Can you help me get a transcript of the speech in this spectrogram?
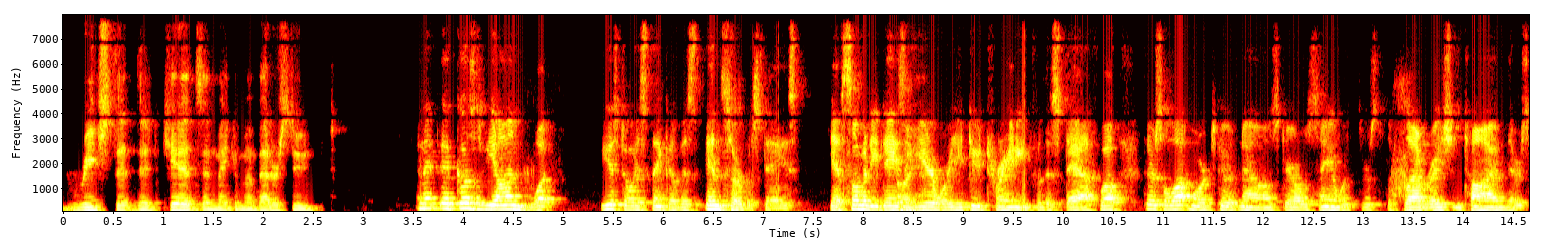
reach the, the kids and make them a better student. And it, it goes beyond what you used to always think of as in-service days. You have so many days Oh, a yeah. year where you do training for the staff. Well, there's a lot more to it now, as Darell was saying, with there's the collaboration time, there's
